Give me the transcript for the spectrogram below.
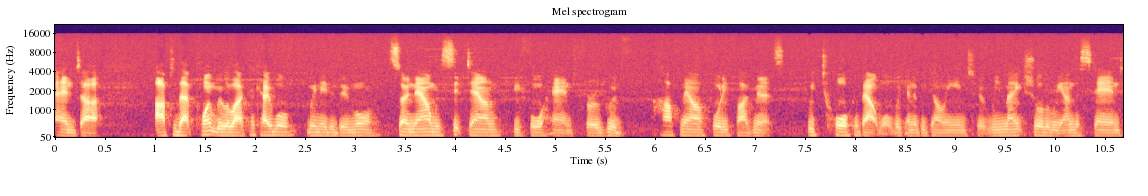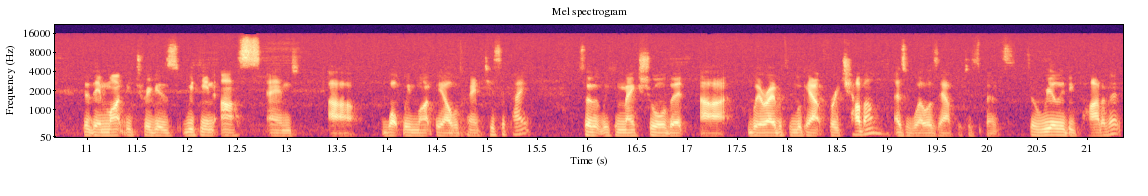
And uh, after that point, we were like, okay, well, we need to do more. So now we sit down beforehand for a good half an hour, 45 minutes. We talk about what we're going to be going into. We make sure that we understand that there might be triggers within us and uh, what we might be able to anticipate so that we can make sure that uh, we're able to look out for each other as well as our participants. It's a really big part of it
